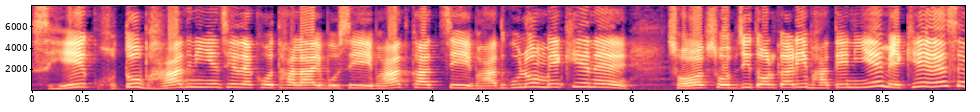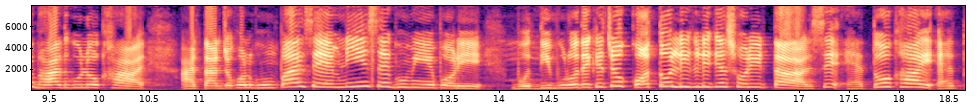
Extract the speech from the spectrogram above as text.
সে কত ভাত নিয়েছে দেখো, থালায় বসে ভাত খাচ্ছে, ভাতগুলো মেখে নেয়। সব সবজি তরকারি ভাতে নিয়ে মেখে সে ভাতগুলো খায়। আর তার যখন ঘুম পায়, সে এমনি সে ঘুমিয়ে পড়ে। বদ্যি বুড়ো দেখেছ? কত লিগলিগে শরীর তার। সে এত খায় এত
